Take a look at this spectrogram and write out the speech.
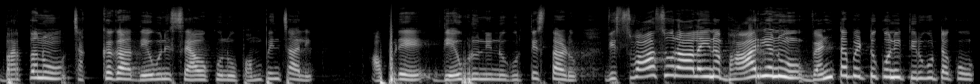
భర్తను చక్కగా దేవుని సేవకు నువ్వు పంపించాలి. అప్పుడే దేవుడు నిన్ను గుర్తిస్తాడు. విశ్వాసురాలైన భార్యను వెంటబెట్టుకొని తిరుగుటకు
